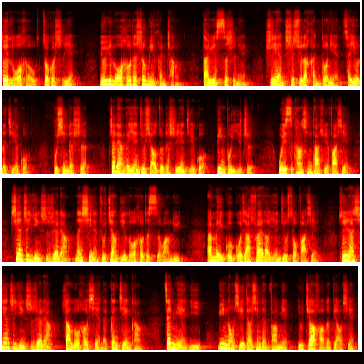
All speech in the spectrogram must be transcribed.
对罗猴做过实验，由于罗猴的寿命很长，大约四十年，实验持续了很多年才有了结果。不幸的是，这两个研究小组的实验结果并不一致。威斯康星大学发现，限制饮食热量能显著降低罗猴的死亡率，而美国国家衰老研究所发现，虽然限制饮食热量让罗猴显得更健康。在免疫、运动协调性等方面有较好的表现，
